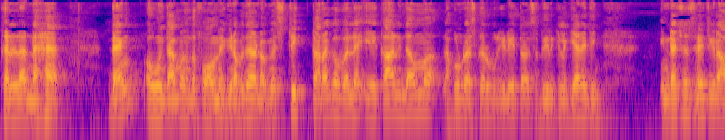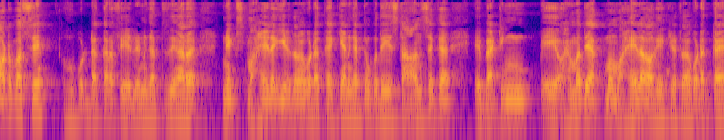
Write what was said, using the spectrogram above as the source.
කළා නැහැ. දැන් ඔහු ඉතාම හොඳ ෆෝම් එකකින් අපි දන්නා ඩොමෙස්ටික් තරගවල ඒ කාලේ ඉඳන්ම ලකුණු රැස් කරපු ක්‍රීඩකයා තමයි සදීර කියලා කියන්නේ ඉතින් ඉන්ඩක්ෂන් ස්ටේජ් එකට ආවට පස්සේ ඔහු පොඩ්ඩක් අර ෆේල් වෙන ගත්තා. ඉතින් අර නෙක්ස්ට් මහේලා කියලා තමයි ගොඩක් අය කියන්නේ ගත්තේ. මොකද ඒ ස්ටාන්ස් එක ඒ බැටිං ඒ හැම දෙයක්ම මහේලා වගේ කියලා තමයි ගොඩක් අය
